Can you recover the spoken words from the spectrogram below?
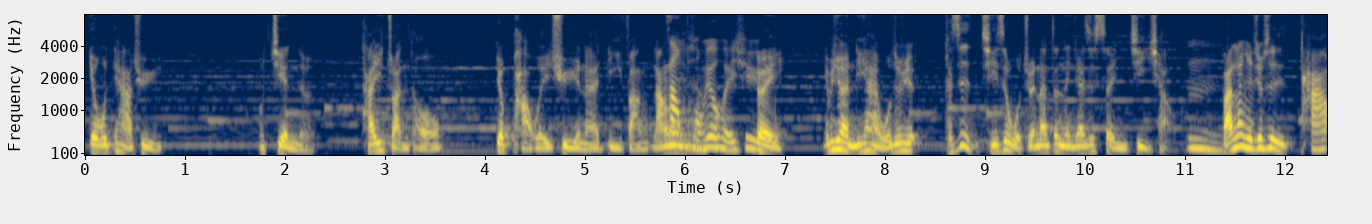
丢下去不见了，他一转头又跑回去原来的地方，然后那个帐篷又回去。，对，你不觉得很厉害？我就觉得，可是其实我觉得那真的应该是摄影技巧。嗯，反正那个就是他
